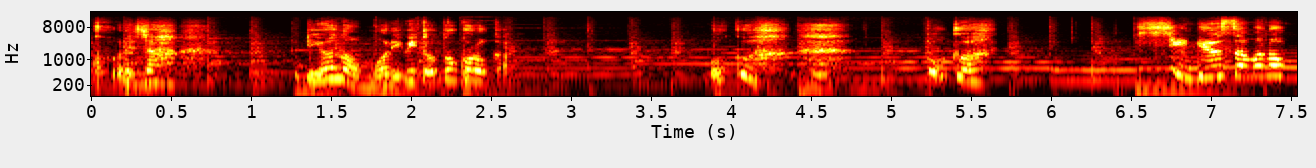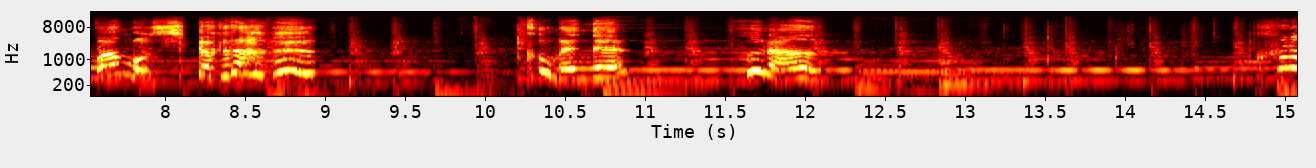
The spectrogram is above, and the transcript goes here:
これじゃ竜の森人どころか僕は僕は神竜様のファンも失格だ。ごめんねフラン。クラ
